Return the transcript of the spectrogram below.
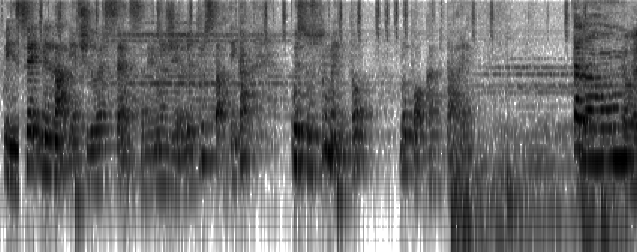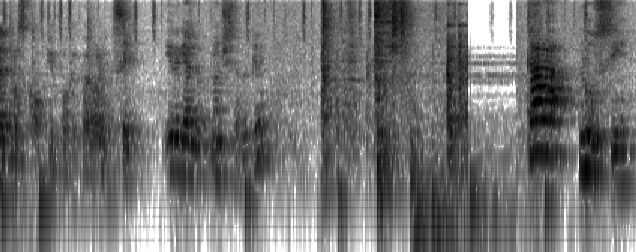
Quindi se nell'aria ci dovesse essere energia elettrostatica, questo strumento lo può captare. È un elettroscopio in poche parole. Sì, il righello non ci serve più. Cara Lucy,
